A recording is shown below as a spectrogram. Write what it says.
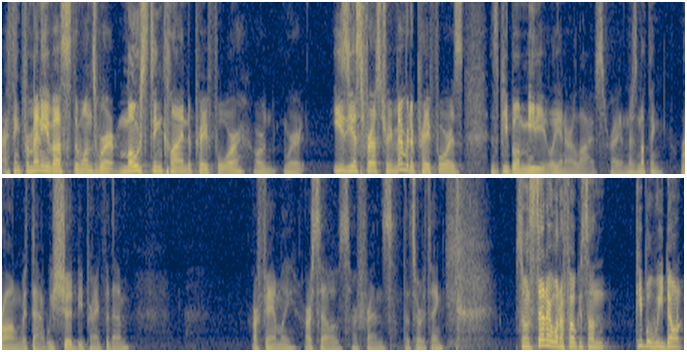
I think for many of us, the ones we're most inclined to pray for, or we're easiest for us to remember to pray for, is, is people immediately in our lives, right? And there's nothing wrong with that. We should be praying for them our family, ourselves, our friends, that sort of thing. So instead, I want to focus on people we don't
